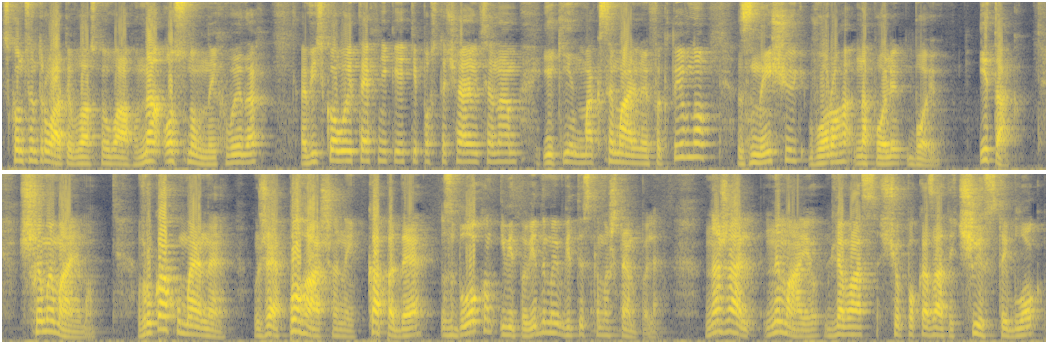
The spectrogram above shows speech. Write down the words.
сконцентрувати власну увагу на основних видах військової техніки, які постачаються нам, які максимально ефективно знищують ворога на полі бою. І так. Що ми маємо? В руках у мене вже погашений КПД з блоком і відповідними відтисками штемпеля. На жаль, не маю для вас, щоб показати чистий блок,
